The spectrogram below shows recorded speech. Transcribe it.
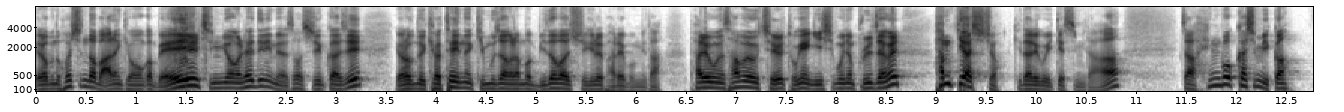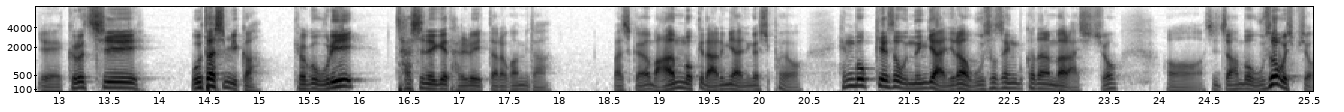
여러분들 훨씬 더 많은 경험과 매일 증명을 해드리면서 지금까지 여러분들 곁에 있는 김부장을 한번 믿어봐 주시기를 바라봅니다. 860-3567 동행 25년 불장을 함께 하시죠. 기다리고 있겠습니다. 자, 행복하십니까? 예, 그렇지 못하십니까? 결국 우리 자신에게 달려 있다라고 합니다. 맞을까요? 마음 먹기 나름이 아닌가 싶어요. 행복해서 웃는 게 아니라 웃어서 행복하다는 말 아시죠? 어, 진짜 한번 웃어 보십시오.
